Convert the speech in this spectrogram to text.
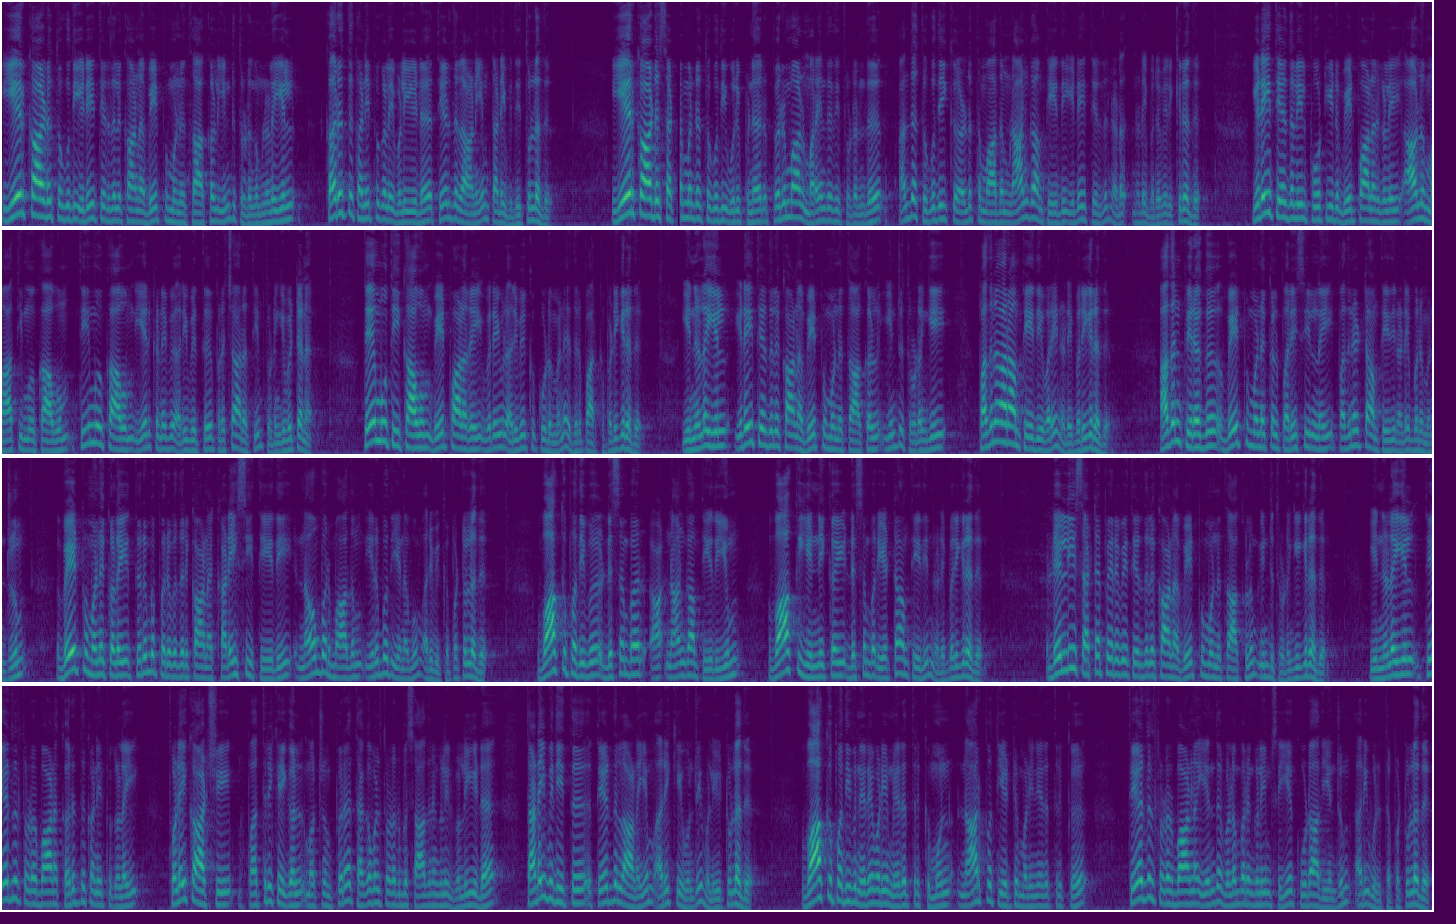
ஏற்காடு தொகுதி இடைத்தேர்தலுக்கான வேட்புமனு தாக்கல் இன்று தொடங்கும் நிலையில் கருத்து கணிப்புகளை வெளியிட தேர்தல் ஆணையம் தடை விதித்துள்ளது. ஏற்காடு சட்டமன்ற தொகுதி உறுப்பினர் பெருமாள் மறைந்ததைத் தொடர்ந்து அந்த தொகுதிக்கு அடுத்த மாதம் நான்காம் தேதி இடைத்தேர்தல் நடைபெறவிருக்கிறது. இடைத்தேர்தலில் போட்டியிடும் வேட்பாளர்களை ஆளும் அதிமுகவும் திமுகவும் ஏற்கனவே அறிவித்து பிரச்சாரத்தையும் தொடங்கிவிட்டன. தேமுதிகவும் வேட்பாளரை விரைவில் அறிவிக்கக்கூடும் என எதிர்பார்க்கப்படுகிறது. இந்நிலையில் இடைத்தேர்தலுக்கான வேட்புமனு தாக்கல் இன்று தொடங்கி பதினாறாம் தேதி வரை நடைபெறுகிறது. அதன் பிறகு வேட்புமனுக்கள் பரிசீலனை பதினெட்டாம் தேதி நடைபெறும் என்றும் வேட்பு மனுக்களை திரும்பப் பெறுவதற்கான கடைசி தேதி நவம்பர் மாதம் இருபது எனவும் அறிவிக்கப்பட்டுள்ளது. வாக்குப்பதிவு டிசம்பர் நான்காம் தேதியும் வாக்கு எண்ணிக்கை டிசம்பர் எட்டாம் தேதியும் நடைபெறுகிறது. டெல்லி சட்டப்பேரவை தேர்தலுக்கான வேட்புமனு தாக்கலும் இன்று தொடங்குகிறது. இந்நிலையில் தேர்தல் தொடர்பான கருத்து கணிப்புகளை தொலைக்காட்சி பத்திரிகைகள் மற்றும் பிற தகவல் தொடர்பு சாதனங்களில் வெளியிட தடை விதித்து தேர்தல் ஆணையம் அறிக்கை ஒன்றை வெளியிட்டுள்ளது. வாக்குப்பதிவு நிறைவடையும் நேரத்திற்கு முன் நாற்பத்தி எட்டு மணி நேரத்திற்கு தேர்தல் தொடர்பான எந்த விளம்பரங்களையும் செய்யக்கூடாது என்றும் அறிவுறுத்தப்பட்டுள்ளது.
